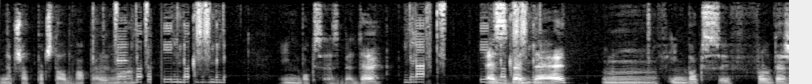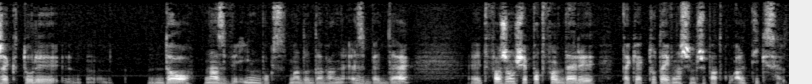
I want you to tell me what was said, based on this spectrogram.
i na przykład poczta o2.pl te- ma docu- inbox, SBD. SBD mm, w inbox, w folderze, który do nazwy inbox ma dodawane SBD, e, tworzą się podfoldery, tak jak tutaj w naszym przypadku Altix Help.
